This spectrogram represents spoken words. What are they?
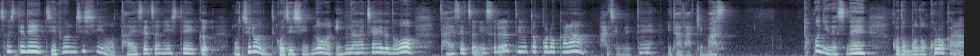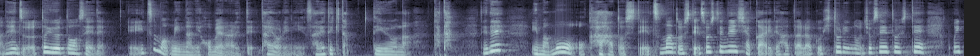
そしてね自分自身を大切にしていくもちろんご自身のインナーチャイルドを大切にするっていうところから始めていただきます。特にですね子供の頃からねずっと優等生でいつもみんなに褒められて頼りにされてきたっていうような方でね今も母として妻としてそしてね社会で働く一人の女性としてもうい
